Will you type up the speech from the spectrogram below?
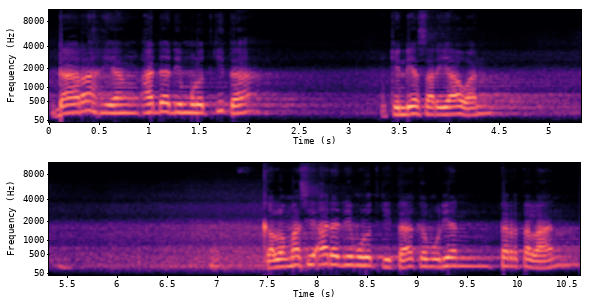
Darah yang ada di mulut kita mungkin dia sariawan. Kalau masih ada di mulut kita kemudian tertelan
